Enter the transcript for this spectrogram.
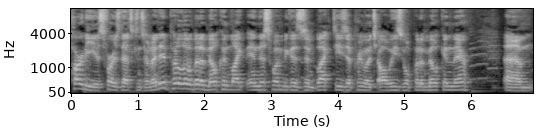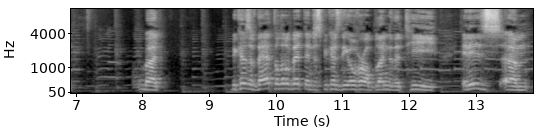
hearty as far as that's concerned. I did put a little bit of milk in like in this one because in black teas I pretty much always will put a milk in there. Um, but because of that a little bit and just because the overall blend of the tea, it is, um,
